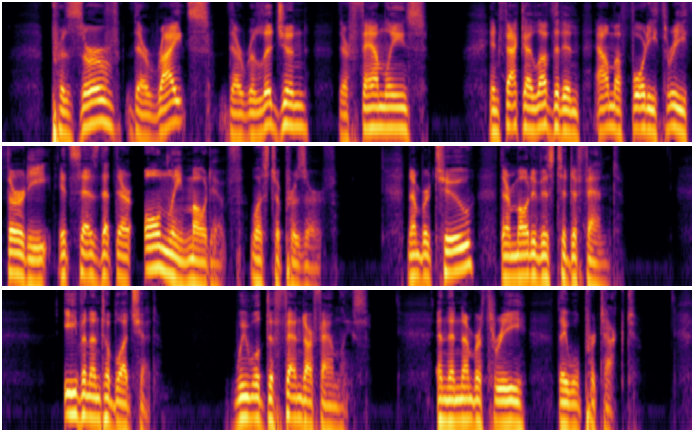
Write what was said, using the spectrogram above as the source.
preserve their rights, their religion, their families. In fact, I love that in Alma 43:30 it says that their only motive was to preserve. Number 2, their motive is to defend. Even unto bloodshed. We will defend our families. And then number 3, they will protect.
